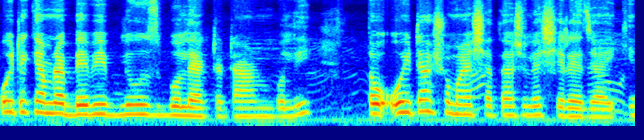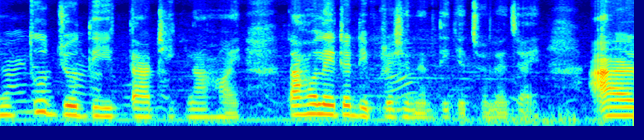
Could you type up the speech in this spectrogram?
ওইটাকে আমরা বেবি ব্লুজ বলে একটা টার্ম বলি। তো ওইটা সময়ের সাথে আসলে সেরে যায়। কিন্তু যদি তা ঠিক না হয়, তাহলে এটা ডিপ্রেশনের দিকে চলে যায়। আর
